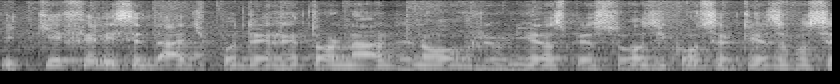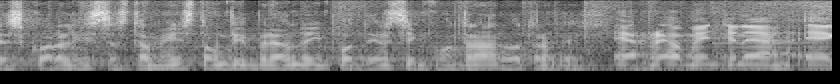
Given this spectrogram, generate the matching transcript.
e que felicidade poder retornar de novo, reunir as pessoas e com certeza vocês coralistas também estão vibrando em poder se encontrar outra vez. É realmente, né? É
